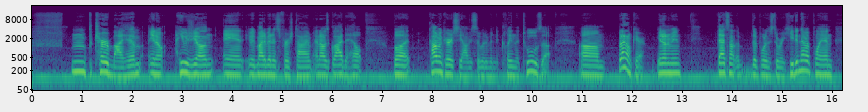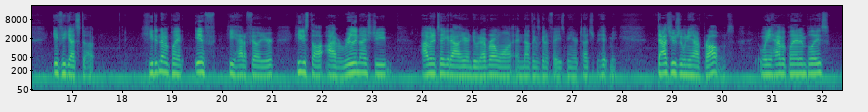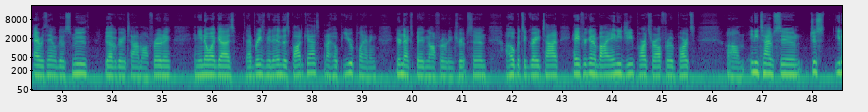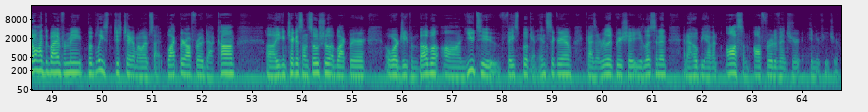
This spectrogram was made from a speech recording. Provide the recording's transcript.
mm, perturbed by him. You know, he was young and it might have been his first time, and I was glad to help. But common courtesy obviously would have been to clean the tools up. Um, but I don't care. You know what I mean? That's not the, the point of the story. He didn't have a plan if he got stuck. He didn't have a plan if he had a failure. He just thought, I have a really nice Jeep. I'm going to take it out here and do whatever I want, and nothing's going to faze me or touch hit me. That's usually when you have problems. When you have a plan in place, everything will go smooth. You'll have a great time off roading. And you know what, guys? That brings me to end this podcast, and I hope you're planning your next big off roading trip soon. I hope it's a great time. Hey, if you're going to buy any Jeep parts or off road parts um, anytime soon, just you don't have to buy them from me, but please just check out my website, blackbearoffroad.com. Uh, you can check us on social at blackbear or Jeep and Bubba on YouTube, Facebook, and Instagram. Guys, I really appreciate you listening, and I hope you have an awesome off road adventure in your future.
